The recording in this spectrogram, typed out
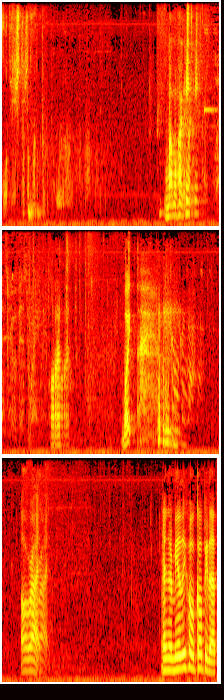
Joder, esto tomando por culo. Vamos aquí. Correcto. Voy. Alright. En el mío dijo copy that.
